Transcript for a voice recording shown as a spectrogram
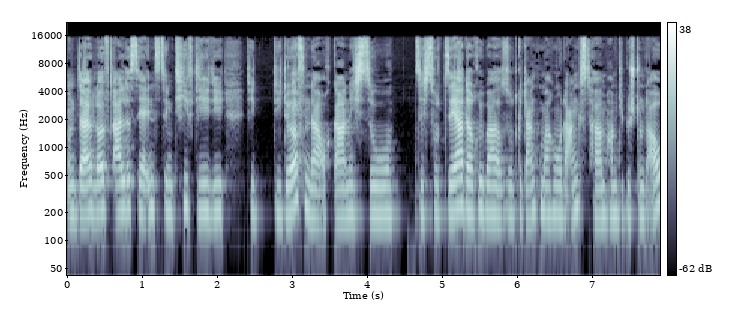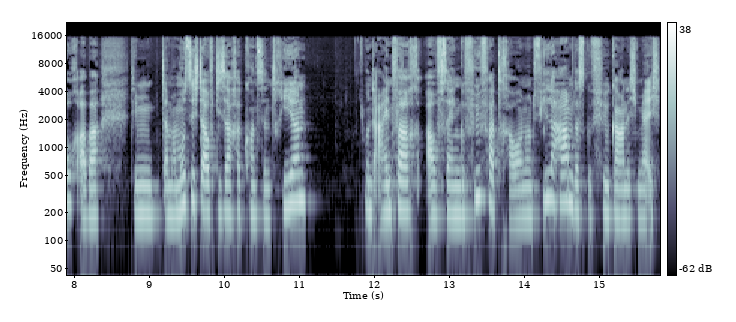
und da läuft alles sehr instinktiv die die die die dürfen da auch gar nicht so sich so sehr darüber so Gedanken machen oder Angst haben, haben die bestimmt auch, aber die, man muss sich da auf die Sache konzentrieren und einfach auf sein Gefühl vertrauen. Und viele haben das Gefühl gar nicht mehr. Ich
